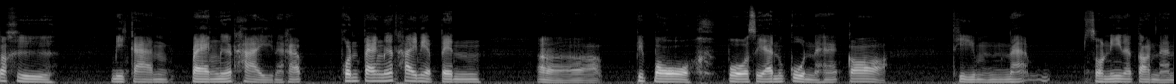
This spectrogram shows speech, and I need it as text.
ก็คือมีการแปลงเนื้อไทยนะครับคนแปลงเนื้อไทยเนี่ยเป็นพี่โปโปเซียนุกุลนะฮะ ก็ทีมนะโซนี่นะตอนนั้น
